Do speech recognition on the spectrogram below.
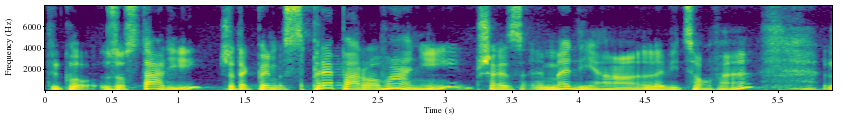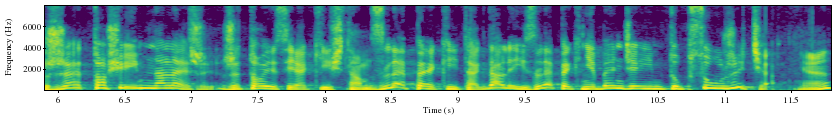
tylko zostali, że tak powiem, spreparowani przez media lewicowe, że to się im należy, że to jest jakiś tam zlepek i tak dalej, i zlepek nie będzie im tu psuł życia. Nie?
